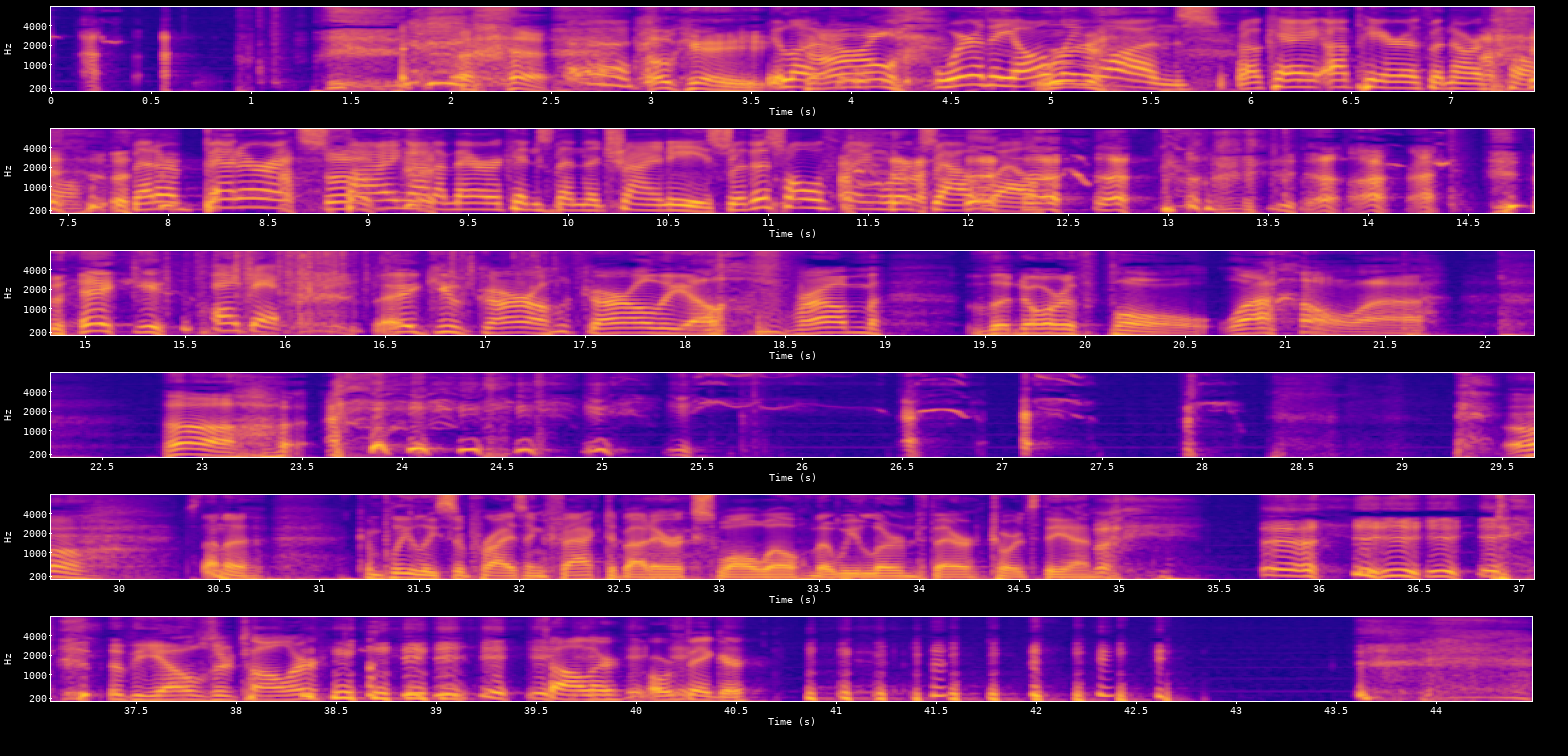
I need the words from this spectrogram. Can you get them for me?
Okay, Look, Carl. We're the only We're- ones, okay, up here at the North Pole that are better at spying on Americans than the Chinese. So this whole thing works out well. Thank you. Thank you. Thank you, Carl. Carl the elf from the North Pole. Wow. Uh, oh, It's not a completely surprising fact about Eric Swalwell that we learned there towards the end. that the elves are taller. Taller or bigger.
